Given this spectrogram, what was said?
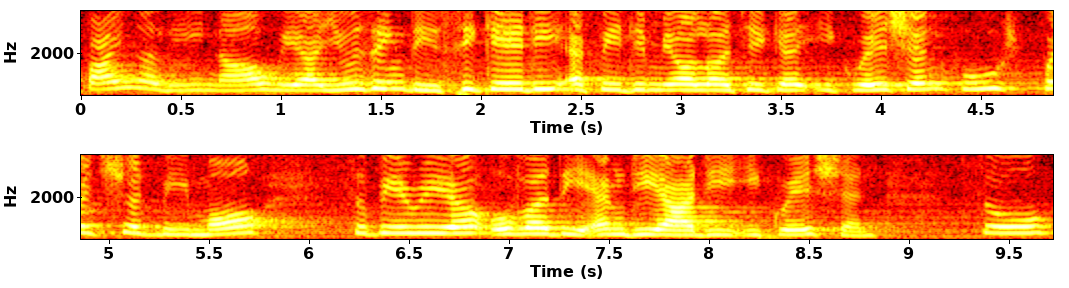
finally, now we are using the CKD epidemiological equation, which should be more superior over the MDRD equation. So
